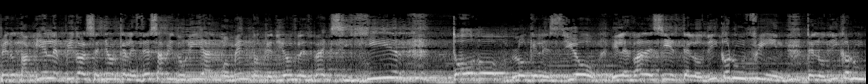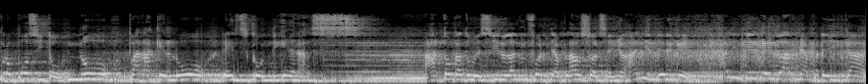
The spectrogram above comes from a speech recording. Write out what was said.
Pero también le pido al Señor que les dé sabiduría al momento que Dios les va a exigir todo lo que les dio y les va a decir, te lo di con un fin, te lo di con un propósito, no para que lo escondieras. Ah, toca a tu vecino, dale un fuerte aplauso al Señor. Alguien tiene que, alguien tiene que ayudarme a predicar.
